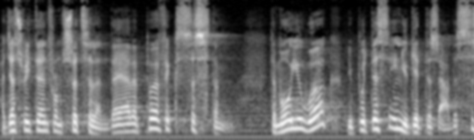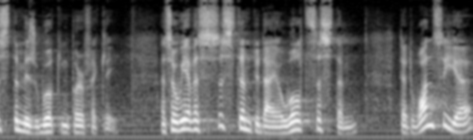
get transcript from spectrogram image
I just returned from Switzerland. They have a perfect system. The more you work, you put this in, you get this out. The system is working perfectly. And so we have a system today, a world system, that once a year,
